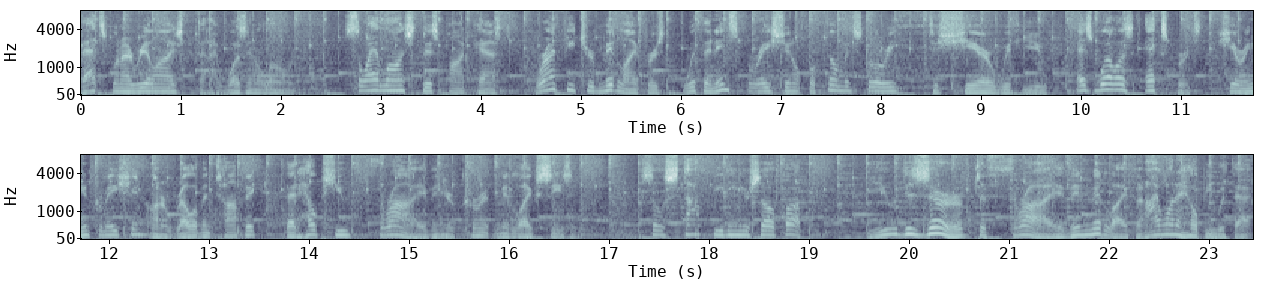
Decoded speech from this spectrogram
That's when I realized that I wasn't alone. So I launched this podcast where I feature midlifers with an inspirational fulfillment story to share with you, as well as experts sharing information on a relevant topic that helps you thrive in your current midlife season. So stop beating yourself up. You deserve to thrive in midlife, and I want to help you with that.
